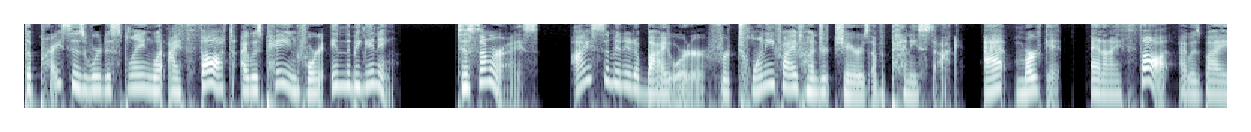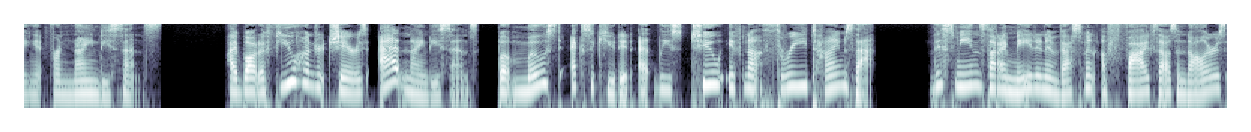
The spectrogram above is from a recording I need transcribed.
the prices were displaying what I thought I was paying for in the beginning. To summarize, I submitted a buy order for 2,500 shares of a penny stock at market, and I thought I was buying it for 90 cents. I bought a few hundred shares at 90 cents, but most executed at least two, if not three times that. This means that I made an investment of $5,000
